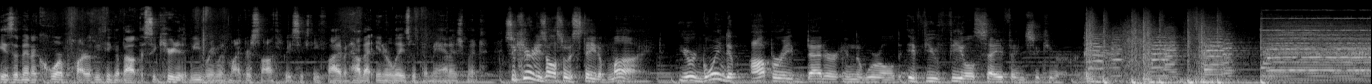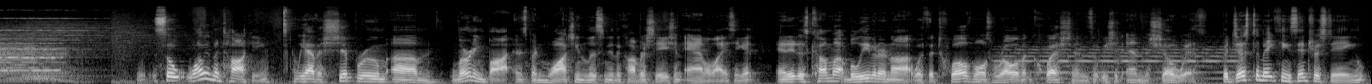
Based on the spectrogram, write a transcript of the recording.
has been a core part as we think about the security that we bring with Microsoft 365 and how that interlays with the management. Security is also a state of mind. You're going to operate better in the world if you feel safe and secure. So while we've been talking, we have a ShipRoom um, learning bot, and it's been watching, listening to the conversation, analyzing it, and it has come up, believe it or not, with the 12 most relevant questions that we should end the show with. But just to make things interesting,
